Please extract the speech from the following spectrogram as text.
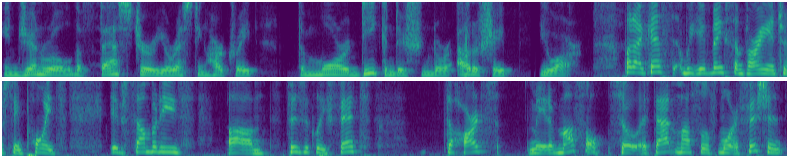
In general, the faster your resting heart rate, the more deconditioned or out of shape you are. But I guess you make some very interesting points. If somebody's um, physically fit, the heart's made of muscle. So if that muscle is more efficient,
